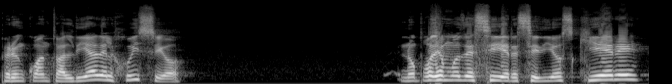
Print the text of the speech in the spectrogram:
Pero en cuanto al día del juicio, no podemos decir, si Dios quiere,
